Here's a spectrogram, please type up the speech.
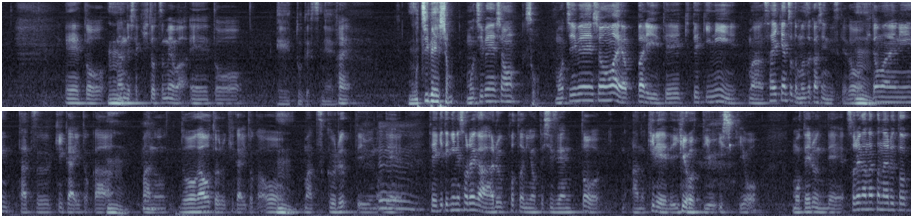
えっとうん。何でしたっけ？一つ目は。えっと。えっ、とですね、はいモチベーション。モチベーション。そう。モチベーションはやっぱり定期的に、まあ、最近はちょっと難しいんですけど、うん。人前に立つ機会とか、うん。まあ、あの動画を撮る機会とかを、うん。まあ、作るっていうので、うん。定期的にそれがあることによって自然とあの綺麗でいようっていう意識を持てるんでそれがなくなると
